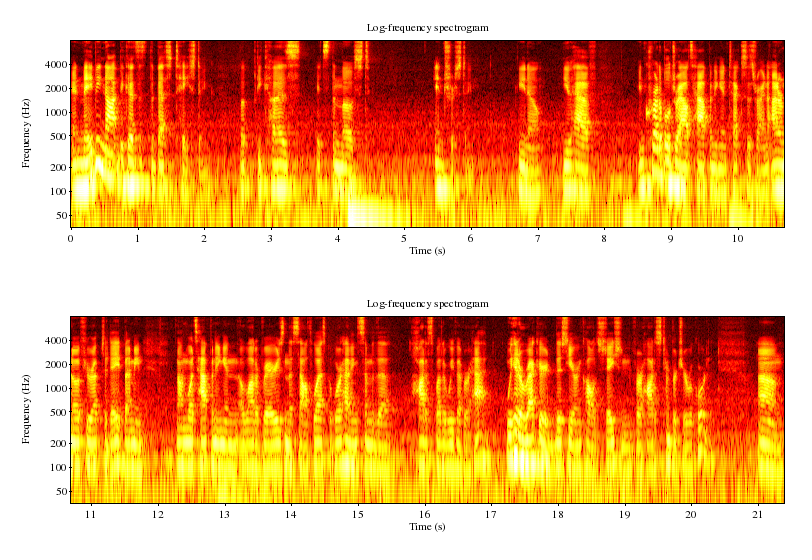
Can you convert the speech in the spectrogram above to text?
And maybe not because it's the best tasting, but because it's the most interesting. You know, you have incredible droughts happening in Texas right now. I don't know if you're up to date, but I mean, on what's happening in a lot of areas in the Southwest, but we're having some of the hottest weather we've ever had. We hit a record this year in College Station for hottest temperature recorded. Um,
